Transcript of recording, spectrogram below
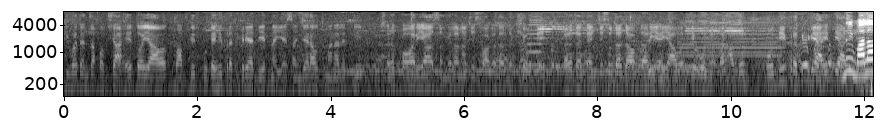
किंवा त्यांचा पक्ष आहे तो या बाबतीत कुठेही प्रतिक्रिया देत नाहीये. संजय राऊत म्हणाले की शरद पवार या संमेलनाचे स्वागताध्यक्ष होते. खरं तर त्यांची सुद्धा जबाबदारी आहे यावरती बोलणं. पण अजून कोणतीही प्रतिक्रिया आहे ती नाही मला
